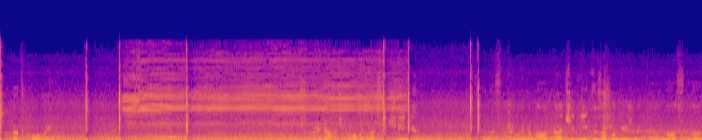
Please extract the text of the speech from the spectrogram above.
додатковий. Времяночка, мабуть, на освіщення. У нас живлення на датчик і запобіжники у нас на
